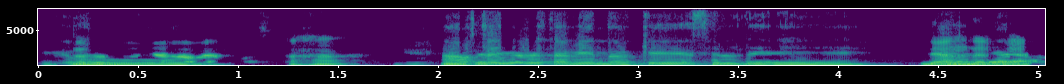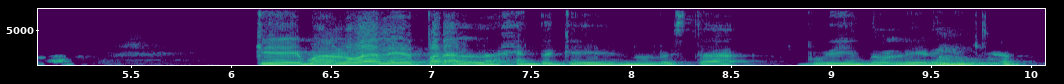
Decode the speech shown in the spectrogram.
Nosotros ya lo vemos. Ajá. Ah, ustedes ya lo están viendo, que es el de. De Andrea. Que bueno, lo voy a leer para la gente que no lo está pudiendo leer en el chat.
